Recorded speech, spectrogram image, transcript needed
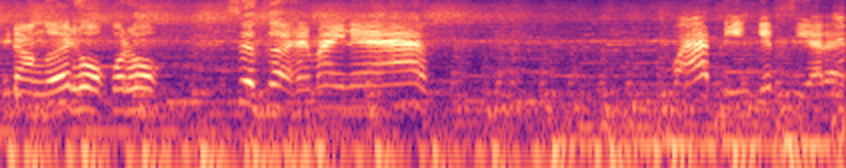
พี่น้องเอ้ยถกปะถกเสื้อเกิดให้ไหมเนี่ยว้าตีนเก็บเสียเลย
